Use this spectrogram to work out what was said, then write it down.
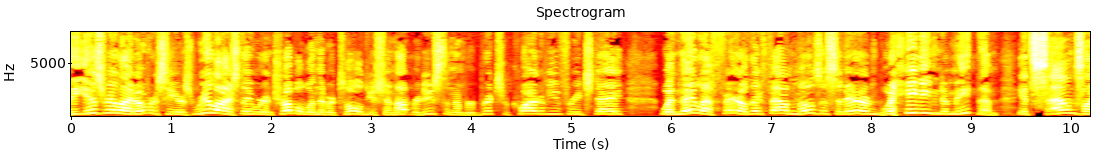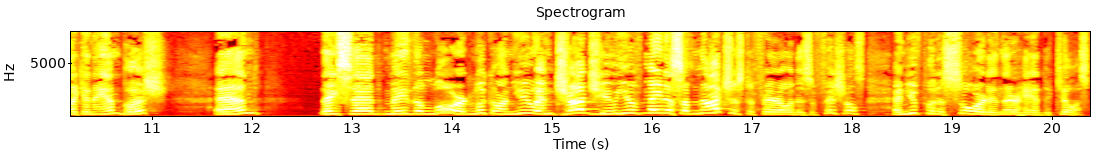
the Israelite overseers realized they were in trouble when they were told, You shall not reduce the number of bricks required of you for each day. When they left Pharaoh, they found Moses and Aaron waiting to meet them. It sounds like an ambush. And they said, May the Lord look on you and judge you. You've made us obnoxious to Pharaoh and his officials, and you've put a sword in their hand to kill us,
